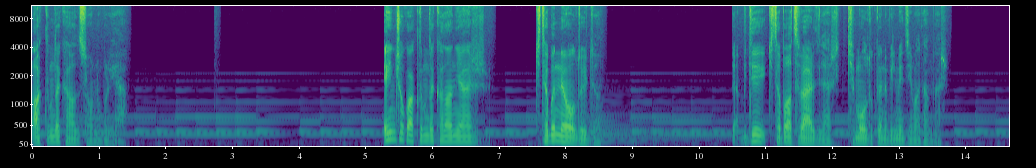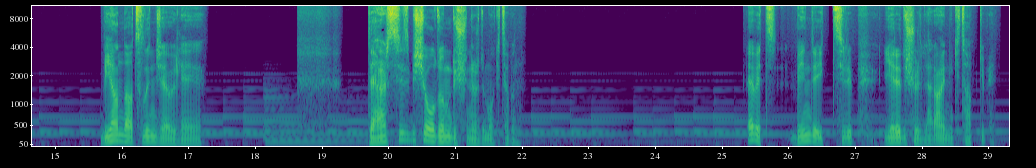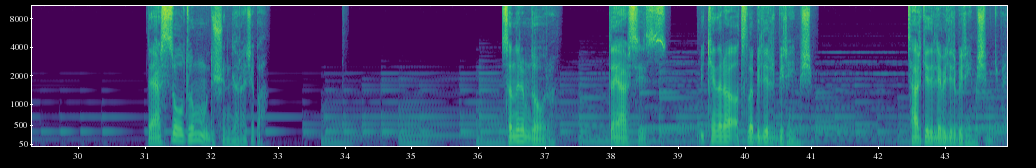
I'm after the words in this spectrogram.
Aklımda kaldı sonra buraya. En çok aklımda kalan yer kitabın ne olduğuydu. Ya bir de kitabı atıverdiler. Kim olduklarını bilmediğim adamlar. Bir anda atılınca öyle değersiz bir şey olduğunu düşünürdüm o kitabın. Evet, beni de ittirip yere düşürdüler aynı kitap gibi. Değersiz olduğumu mu düşündüler acaba? Sanırım doğru. Değersiz, bir kenara atılabilir biriymişim. Terk edilebilir biriymişim gibi.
